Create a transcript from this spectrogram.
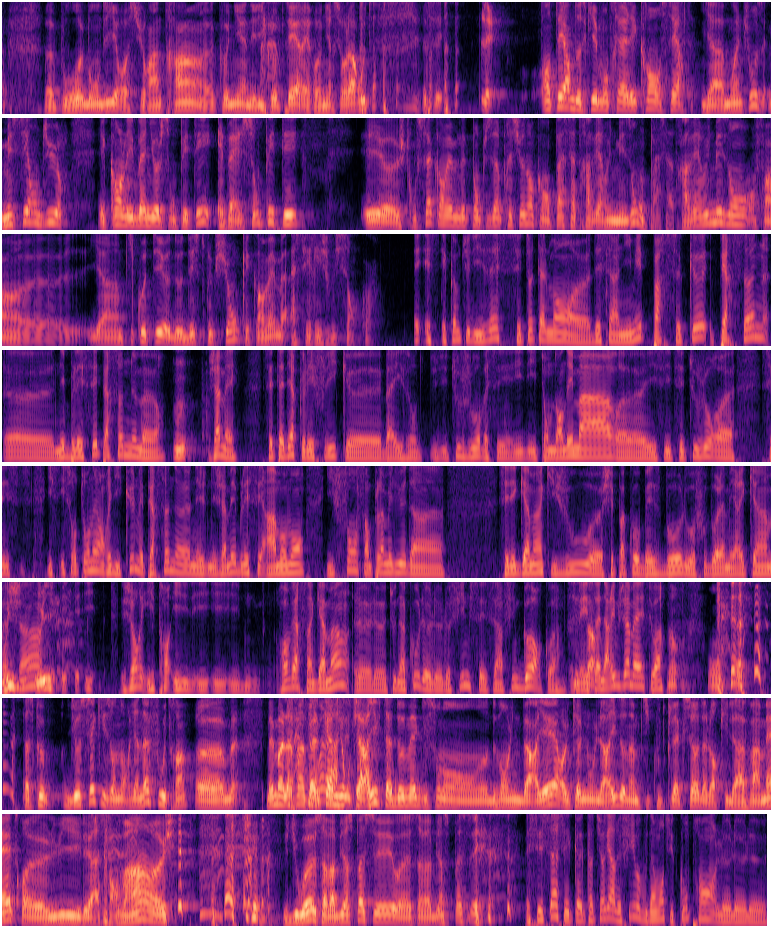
euh, pour rebondir sur un train, euh, cogner un hélicoptère et revenir sur la route. C'est les- En termes de ce qui est montré à l'écran, certes, il y a moins de choses, mais c'est en dur. Et quand les bagnoles sont pétées, eh ben elles sont pétées. Et euh, je trouve ça quand même nettement plus impressionnant quand on passe à travers une maison, on passe à travers une maison. Enfin, euh, il y a un petit côté de destruction qui est quand même assez réjouissant, quoi. Et, et- et comme tu disais, c'est totalement euh, dessin animé parce que personne euh, n'est blessé, personne ne meurt. Mm. Jamais. C'est-à-dire que les flics, euh, bah, ils ont toujours, bah, ils, ils tombent dans des mares, euh, ils- c'est toujours, euh, ils, ils sont tournés en ridicule, mais personne euh, n'est jamais blessé. À un moment, ils foncent en plein milieu d'un, c'est les gamins qui jouent, euh, je sais pas quoi, au baseball ou au football américain, Oui, machin. oui. Et- et- et- genre, ils renversent un gamin. le- le- tout d'un coup, le, film, c'est un film gore, quoi. Mais ça. ça, n'arrive jamais, tu vois. Non, on- on- parce que Dieu sait qu'ils en ont rien à foutre. Hein. Euh, même à la fin, t'as Ben le voilà, camion qui ça. arrive, t'as deux mecs qui sont dans- devant une barrière, le camion il arrive, donne un petit coup de klaxon alors qu'il est à 20 mètres, euh, lui il est à 120. euh, je... je dis ouais, ça va bien se passer, ouais, ça va bien se passer. Mais c'est ça, c'est que quand tu regardes le film, au bout d'un moment, tu comprends le, le, le,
